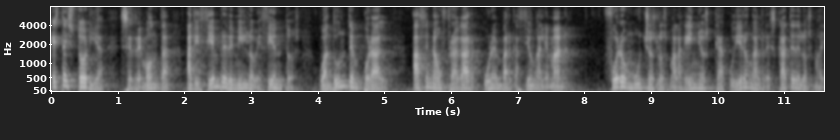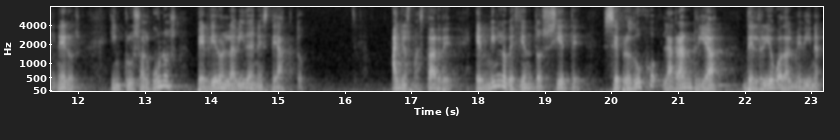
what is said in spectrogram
Esta historia se remonta a diciembre de 1900, cuando un temporal hace naufragar una embarcación alemana fueron muchos los malagueños que acudieron al rescate de los marineros, incluso algunos perdieron la vida en este acto. Años más tarde, en 1907, se produjo la Gran Riá del río Guadalmedina,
